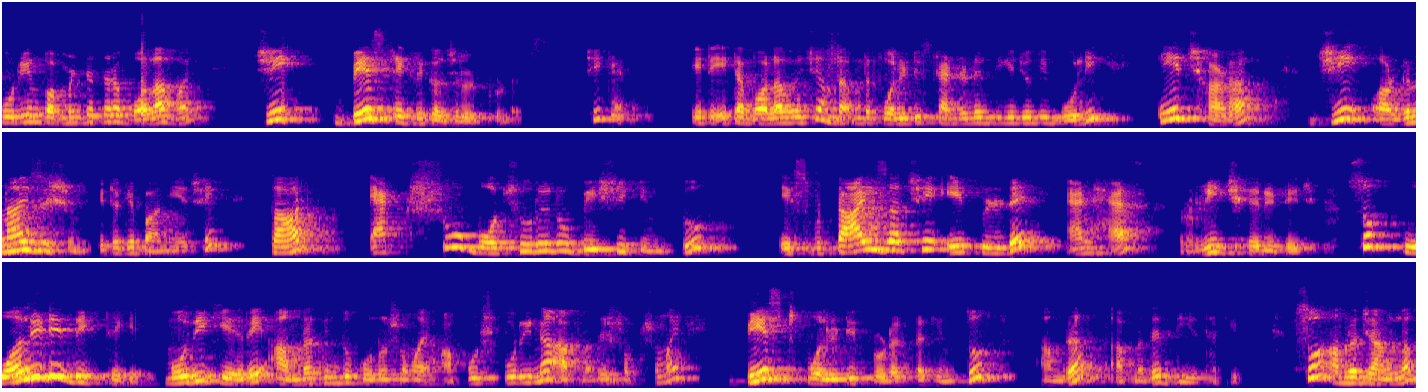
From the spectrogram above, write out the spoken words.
কোরিয়ান গভর্নমেন্টের দ্বারা বলা হয়। যে বেস্ট এগ্রিকালচারাল প্রোডাক্টস ঠিক আছে? এটা এটা বলা হয়েছে, আমরা আমরা কোয়ালিটি স্ট্যান্ডার্ডের দিকে যদি বলি, এছাড়া যে অর্গানাইজেশন এটাকে বানিয়েছে, তার একশো বছরেরও বেশি কিন্তু এক্সপার্টাইজ আছে এই ফিল্ডে and has rich heritage so কোয়ালিটির দিক থেকে, মোদি কেয়ারে আমরা কিন্তু কোনো সময় আপোষ করি না, আপনাদের সবসময় বেস্ট কোয়ালিটির প্রোডাক্টটা কিন্তু আমরা আপনাদের দিয়ে থাকি। সো আমরা জানলাম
